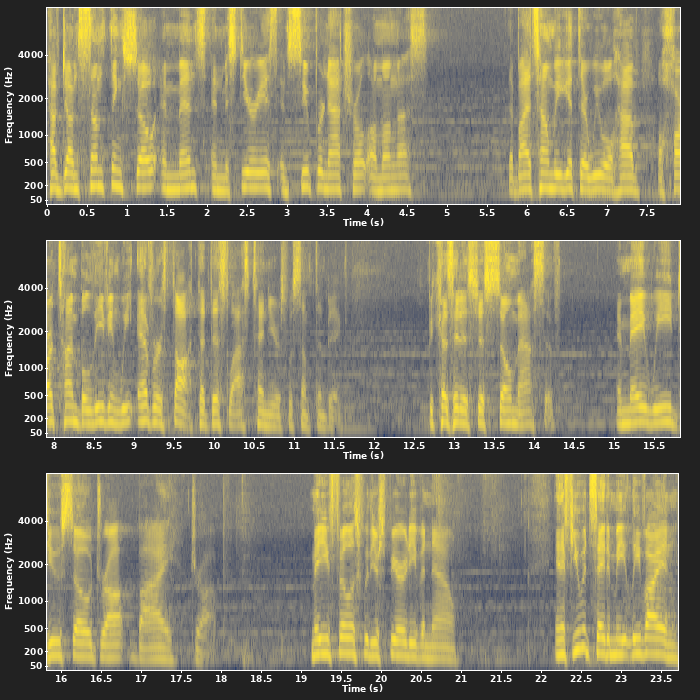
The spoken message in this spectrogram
have done something so immense and mysterious and supernatural among us that by the time we get there, we will have a hard time believing we ever thought that this last 10 years was something big because it is just so massive. And may we do so drop by drop. May you fill us with your spirit even now. And if you would say to me, Levi, in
